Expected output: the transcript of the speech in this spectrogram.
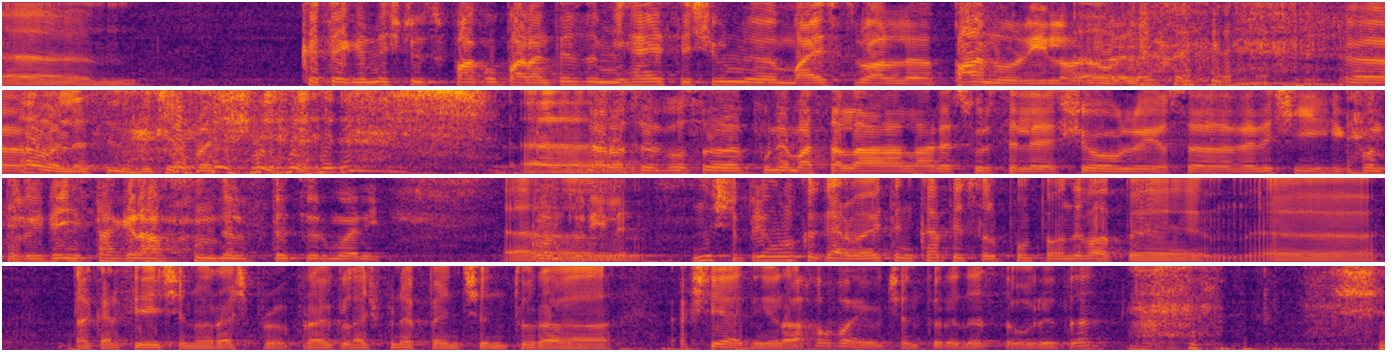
um, că te gândești, tu, fac o paranteză, Mihai este și un uh, maestru al uh, panurilor. Aoleu. Aoleu, Silviu, ce faci? Dar o să, o să punem asta la, la resursele show-ului, o să vedeți și contul lui de Instagram unde îl puteți urmări conturile. Uh, nu știu, primul lucru care mi-a uit în cap e să-l pun pe undeva pe... Uh, dacă ar fi aici în oraș, pro- probabil că l-aș pune pe centura... Știi aia din Rahova? E o centură de asta urâtă. și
